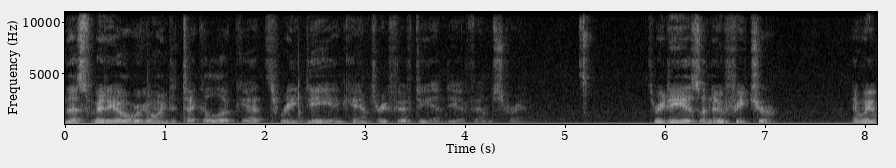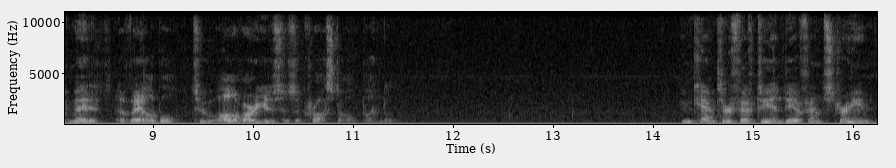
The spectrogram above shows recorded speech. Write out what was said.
this video we're going to take a look at 3D in CAM 350 and DFM Stream. 3D is a new feature and we've made it available to all of our users across all bundles. In CAM 350 and DFM Stream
